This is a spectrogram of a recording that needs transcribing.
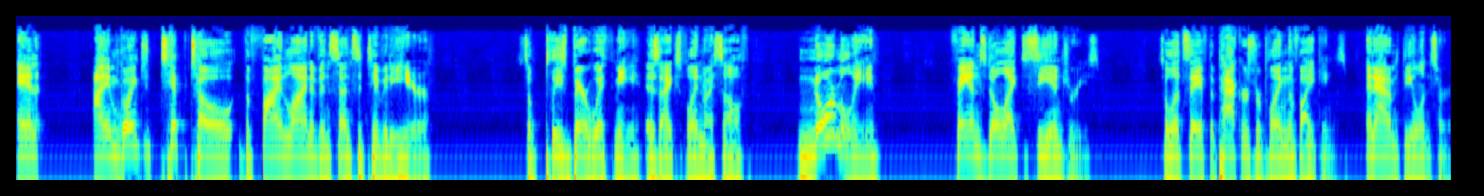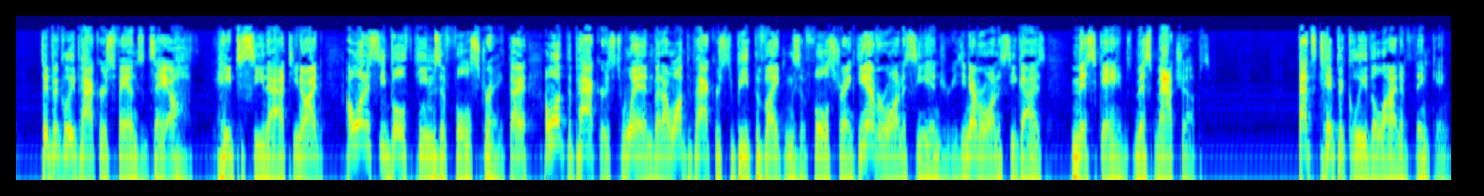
And I am going to tiptoe the fine line of insensitivity here. So please bear with me as I explain myself. Normally, fans don't like to see injuries. So let's say if the Packers were playing the Vikings and Adam Thielen's hurt, typically Packers fans would say, "Oh, hate to see that. You know, I I want to see both teams at full strength. I, I want the Packers to win, but I want the Packers to beat the Vikings at full strength. You never want to see injuries. You never want to see guys miss games, miss matchups. That's typically the line of thinking,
